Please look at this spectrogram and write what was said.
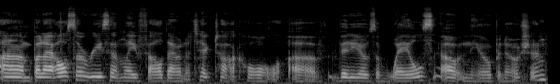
Um, but I also recently fell down a TikTok hole of videos of whales out in the open ocean,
